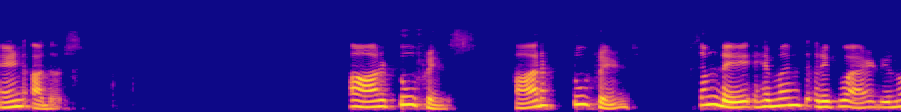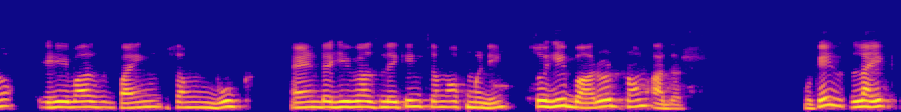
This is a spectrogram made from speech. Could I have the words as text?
and others are two friends. Are two friends. Someday Hemant required, you know, he was buying some book and he was lacking some of money. So he borrowed from others. Okay, like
